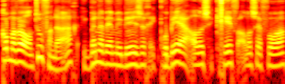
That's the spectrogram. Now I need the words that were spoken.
kom er wel aan toe vandaag. Ik ben er weer mee bezig. Ik probeer alles. Ik geef alles ervoor.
